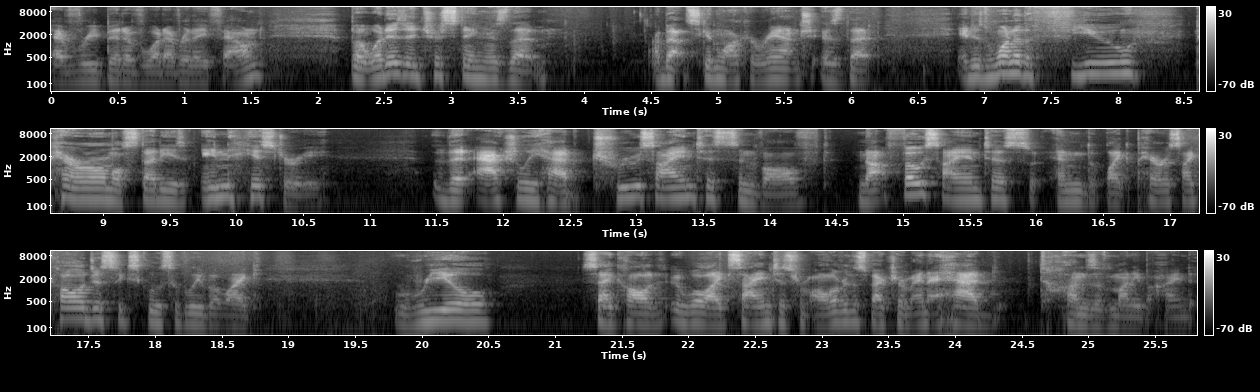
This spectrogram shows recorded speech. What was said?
every bit of whatever they found. But what is interesting is that about Skinwalker Ranch is that it is one of the few paranormal studies in history that actually had true scientists involved not faux scientists and like parapsychologists exclusively, but like real psychology, well, like scientists from all over the spectrum, and it had tons of money behind it.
